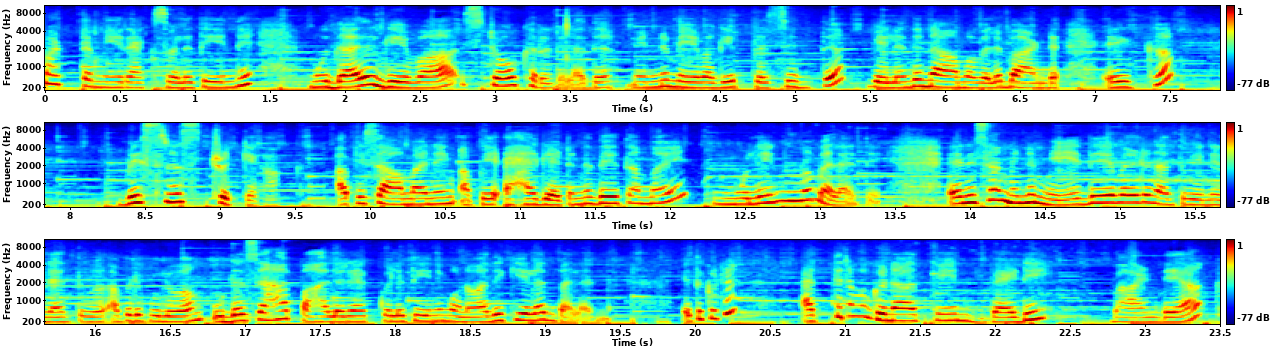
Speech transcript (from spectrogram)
මට්ට මේ රැක්ස්වල තියෙන්නේ මුදල් ගෙවා ස්ටෝ කරන ලද මෙන්න මේ වගේ ප්‍රසිද්ධ වෙළඳ නාමවල බාණ්ඩ ඒක බිස්නස් ට්‍රික් එකක්. අපි සාමානයෙන් අපේ ඇහැ ගැටන දේ තමයි මුලින්ම බලතේ. එනිසා මෙන්න මේ දේවලට නැතු වෙන්නේ නැතුව අපට පුළුවන් උඩ සහ පහල රැක්වල තියෙන මොනවාද කියලත් බලන්න. එතකොට ඇත්තටම ගුණාත්මයෙන් වැඩි බාණ්ඩයක්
